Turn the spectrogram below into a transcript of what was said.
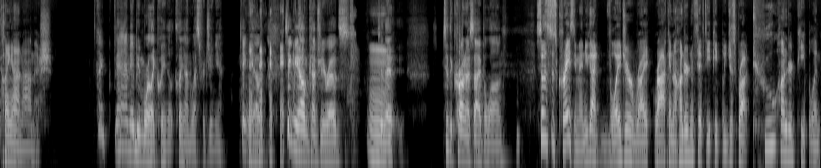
Klingon Amish. Like, eh, maybe more like Klingon, West Virginia. Take me home. Take me home, country roads. To Mm. the to the Kronos I belong. So this is crazy, man. You got Voyager right, rocking 150 people. You just brought 200 people in.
